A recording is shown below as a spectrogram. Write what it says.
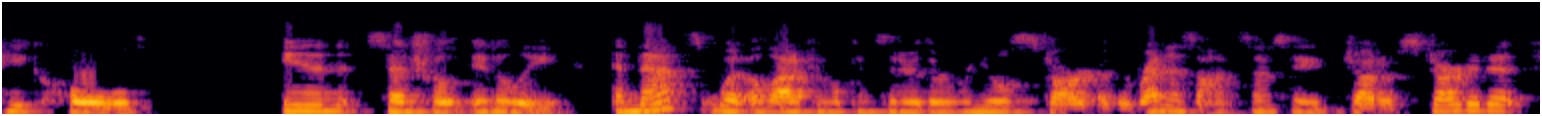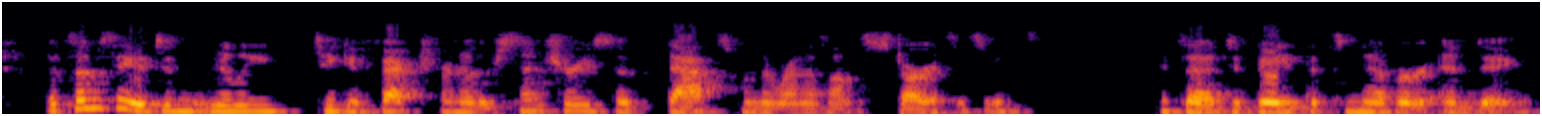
take hold in central Italy. And that's what a lot of people consider the real start of the Renaissance. Some say Giotto started it, but some say it didn't really take effect for another century, so that's when the Renaissance starts. It's, it's, it's a debate that's never ending.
